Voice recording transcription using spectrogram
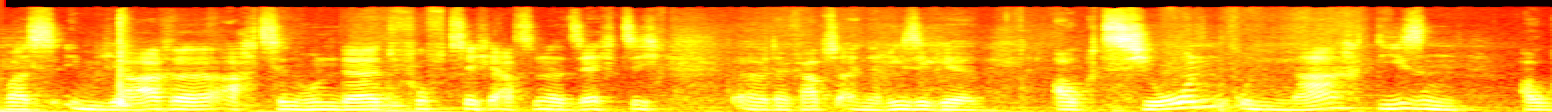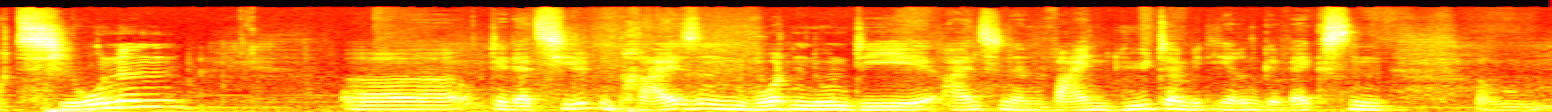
was im Jahre 1850, 1860, äh, da gab es eine riesige Auktion und nach diesen Auktionen äh, den erzielten Preisen wurden nun die einzelnen Weingüter mit ihren Gewächsen ähm,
